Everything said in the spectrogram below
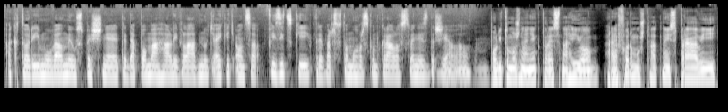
a ktorí mu veľmi úspešne teda pomáhali vládnuť, aj keď on sa fyzicky, treba v tom uhorskom kráľovstve, nezdržiaval. Boli to možno aj niektoré snahy o reformu štátnej správy,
